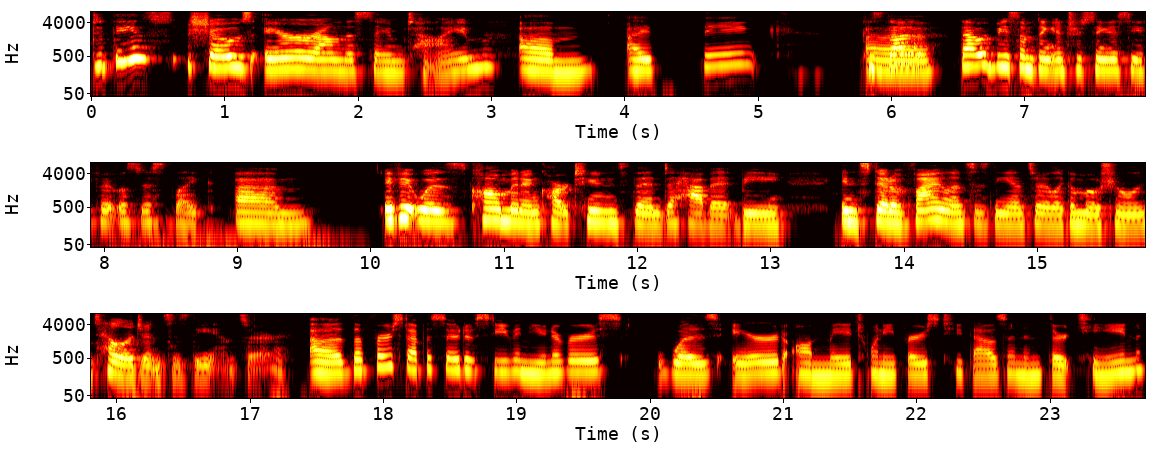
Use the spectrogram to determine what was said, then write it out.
Did these shows air around the same time? Um, I think Because uh, that that would be something interesting to see if it was just like um if it was common in cartoons then to have it be instead of violence is the answer like emotional intelligence is the answer. Uh, the first episode of Steven Universe was aired on May 21st, 2013.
